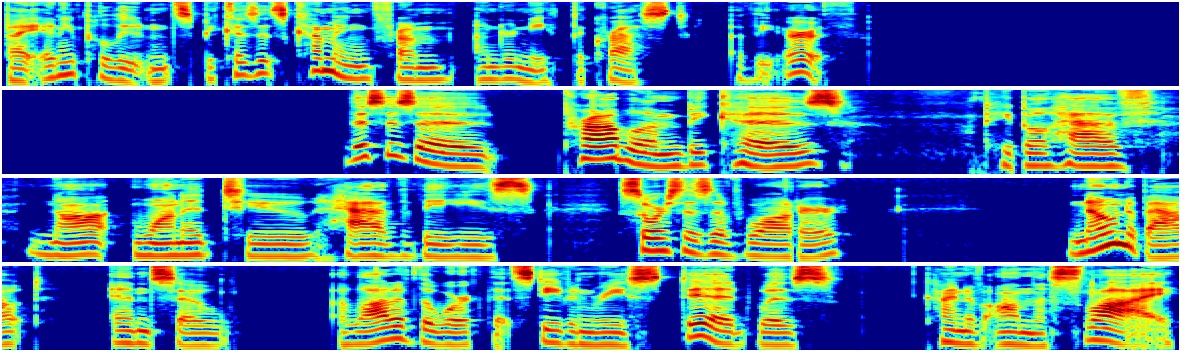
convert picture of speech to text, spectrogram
by any pollutants because it's coming from underneath the crust of the earth. This is a problem because people have not wanted to have these sources of water known about. And so a lot of the work that Stephen Riess did was kind of on the sly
